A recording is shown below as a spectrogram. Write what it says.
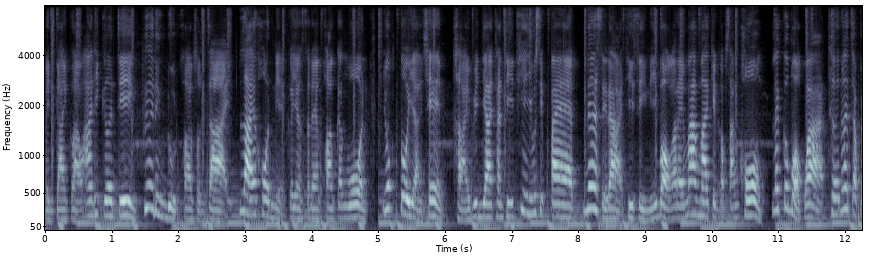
เป็นการกล่าวอ้างที่เกินจริง เพื่อดึงดูดความสนใจ หลายคนเนี่ยก็ยังแสดงความกังวล ยกตัวอย่างเช่น ขายวิญญาณทันทีที่อายุ 18 น่าเสียดายที่สิ่งนี้บอกอะไรมากมายเกี่ยวกับสังคมและก็บอกว่าเธอน่าจะไป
